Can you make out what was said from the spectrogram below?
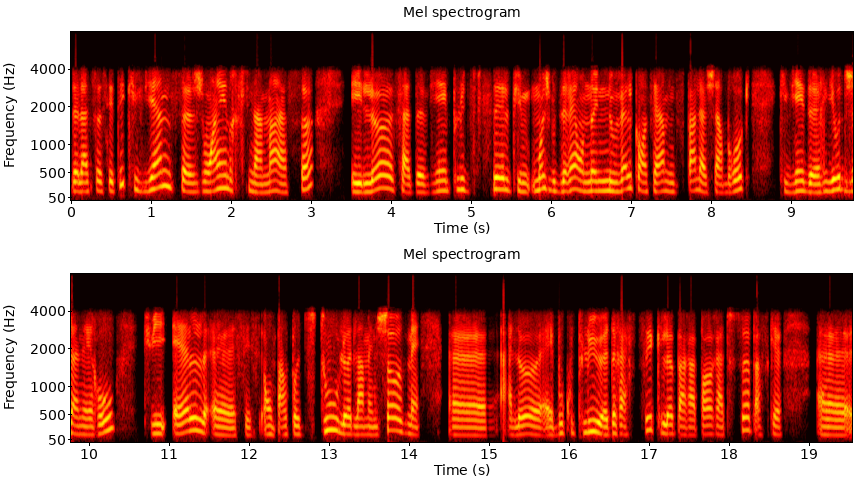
de la société, qui viennent se joindre finalement à ça. Et là, ça devient plus difficile. Puis moi, je vous dirais, on a une nouvelle conseillère municipale à Sherbrooke qui vient de Rio de Janeiro. Puis elle, euh, c'est, on parle pas du tout là, de la même chose, mais euh, elle, a, est beaucoup plus euh, drastique là, par rapport à tout ça parce que euh,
